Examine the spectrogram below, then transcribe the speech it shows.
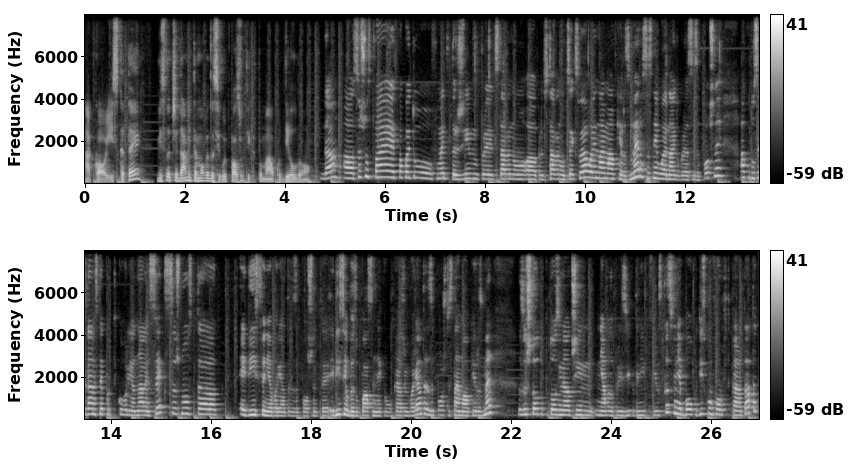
ако искате. Мисля, че дамите могат да си го ползват и като малко дилдо. Да, а, всъщност това е това, което в момента държим предоставено, а, предоставено от Sexwell е най-малкият размер, с него е най-добре да се започне. Ако до сега не сте практикували анален секс, всъщност а, единствения вариант е да започнете, единствения безопасен, нека го кажем, вариант е да започнете с най-малкия размер, защото по този начин няма да предизвикате никакви разкъсвания, болка, дискомфорт и така нататък.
